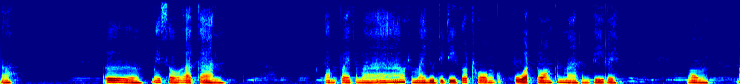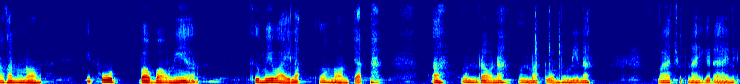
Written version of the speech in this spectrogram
เนาะเออ ไม่สออาการ ทำไปทำมาอ้าวทำไมอยู่ดีๆ ก็ท้องก็ปวดท้องขึ้นมาทันทีเลย งงนะคะน้องๆที่พูดเบาๆเนี้ยคือไม่ไหวละง่วงนอนจัด อะหุ้นเรานะหุ้นมัดรวมพรุ่งนี้นะ มาชุดไหนก็ได้เนี่ย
